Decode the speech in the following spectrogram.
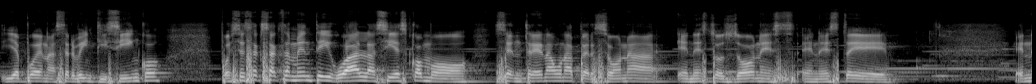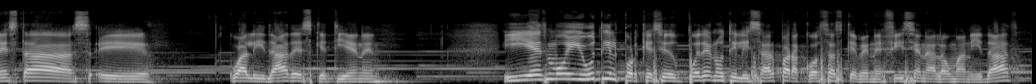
ya pueden hacer 25. Pues es exactamente igual, así es como se entrena una persona en estos dones, en este, en estas eh, cualidades que tienen. Y es muy útil porque se pueden utilizar para cosas que benefician a la humanidad,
